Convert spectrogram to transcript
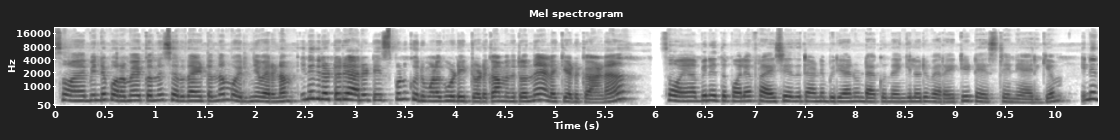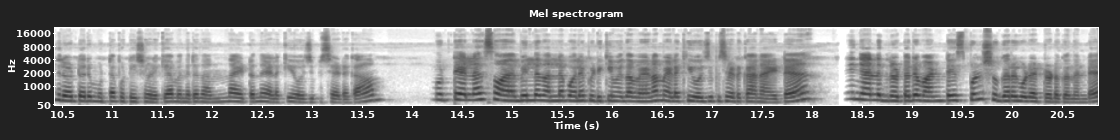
സോയാബീന്റെ പുറമേക്ക് ഒന്ന് ചെറുതായിട്ടൊന്ന് മുരിഞ്ഞ് വരണം. ഇനി ഇതിലോട്ട് ഒരു അര ടീസ്പൂൺ കുരുമുളക് പൊടി ഇട്ട് കൊടുക്കാം. എന്നിട്ടൊന്ന് ഇളക്കിയെടുക്കുകയാണ് സോയാബീൻ ഇതുപോലെ ഫ്രൈ ചെയ്തിട്ടാണ് ബിരിയാണി ഉണ്ടാക്കുന്നതെങ്കിൽ ഒരു വെറൈറ്റി ടേസ്റ്റ് തന്നെയായിരിക്കും. ഇനി ഇതിലോട്ട് ഒരു മുട്ട പൊട്ടിച്ചൊഴിക്കാം എന്നിട്ട് നന്നായിട്ടൊന്ന് ഇളക്കി യോജിപ്പിച്ചെടുക്കാം മുട്ടയെല്ലാം സോയാബീനിൽ നല്ലപോലെ പിടിക്കും വിധം വേണം ഇളക്കി യോജിപ്പിച്ചെടുക്കാനായിട്ട്. ഇനി ഞാൻ ഇതിലോട്ടൊരു വൺ ടീസ്പൂൺ ഷുഗർ കൂടെ ഇട്ട് കൊടുക്കുന്നുണ്ട്.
